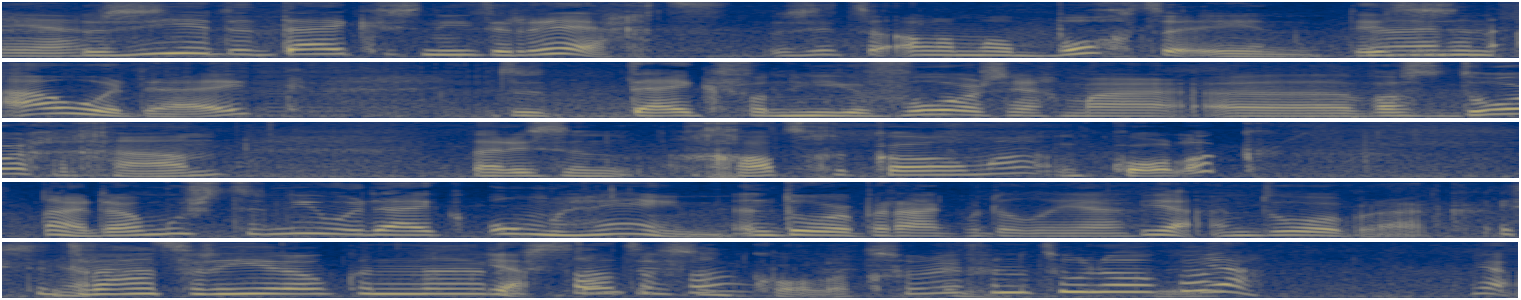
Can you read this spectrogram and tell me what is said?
Ja. Dan zie je de dijk is niet recht. Er zitten allemaal bochten in. Dit is een oude dijk. De dijk van hiervoor zeg maar, uh, was doorgegaan. Daar is een gat gekomen, een kolk. Nou, daar moest de nieuwe dijk omheen. Een doorbraak bedoel je? Ja, een doorbraak. Is het water hier ook een uh, Ja, dat is een kolk. Zullen we even naartoe lopen? Ja. ja.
